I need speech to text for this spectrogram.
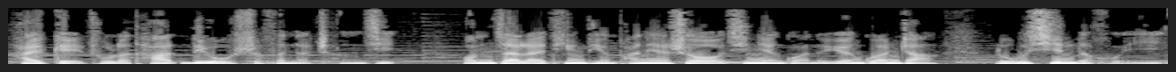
还给出了他六十分的成绩。我们再来听听潘天寿纪念馆的原馆长卢鑫的回忆。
